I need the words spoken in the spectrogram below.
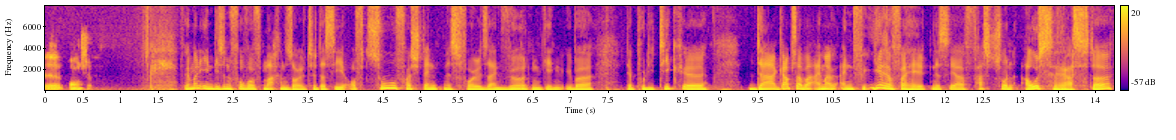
äh, Branche. Wenn man Ihnen diesen Vorwurf machen sollte, dass Sie oft zu verständnisvoll sein würden gegenüber der Politik, äh, da gab es aber einmal einen für Ihre Verhältnisse ja fast schon Ausraster,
